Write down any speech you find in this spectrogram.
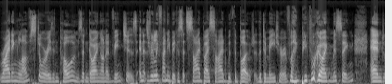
writing love stories and poems and going on adventures. And it's really funny because it's side by side with the boat, the Demeter, of like people going missing, and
